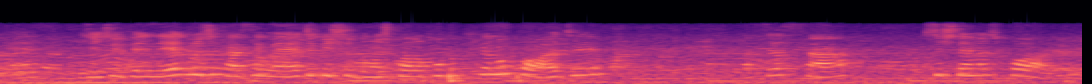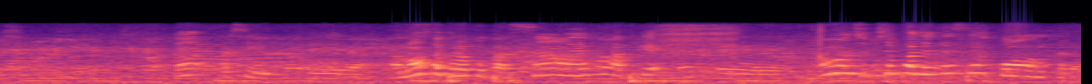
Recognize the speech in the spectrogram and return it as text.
Né? A gente vê negros de classe média que estudam na escola pública que não pode acessar o sistema de cotas. Então, assim, é, a nossa preocupação é falar, porque é, é, você pode até ser contra,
